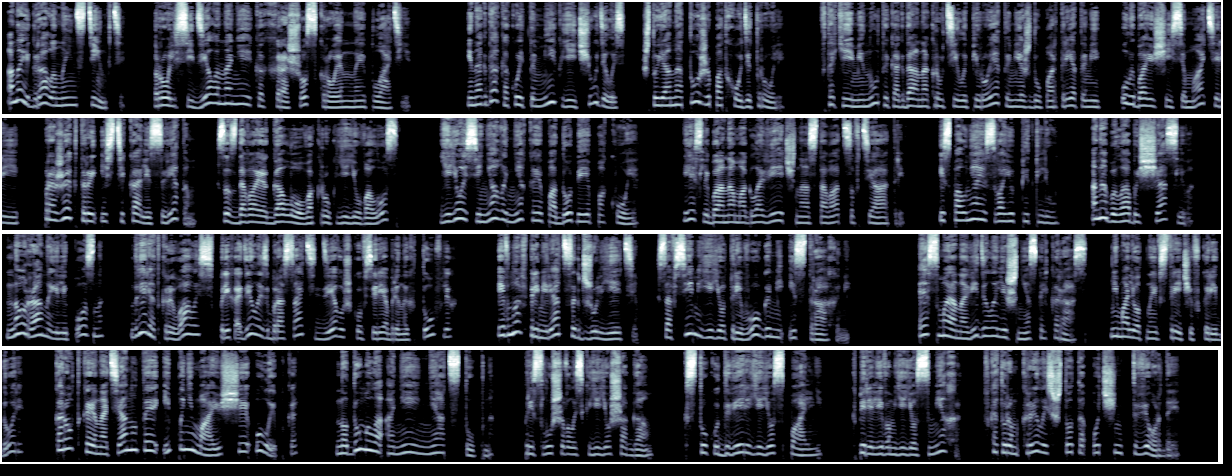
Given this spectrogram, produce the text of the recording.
Она играла на инстинкте. Роль сидела на ней, как хорошо скроенное платье. Иногда какой-то миг ей чудилось, что и она тоже подходит роли. В такие минуты, когда она крутила пируэты между портретами улыбающейся матери, прожекторы истекали светом, создавая гало вокруг ее волос, ее осеняло некое подобие покоя. Если бы она могла вечно оставаться в театре, исполняя свою петлю, она была бы счастлива. Но рано или поздно дверь открывалась, приходилось бросать девушку в серебряных туфлях и вновь примиряться к Джульетте со всеми ее тревогами и страхами. Эсме она видела лишь несколько раз. Мимолетные встречи в коридоре, короткая натянутая и понимающая улыбка. Но думала о ней неотступно, прислушивалась к ее шагам, к стуку двери ее спальни, к переливам ее смеха, в котором крылось что-то очень твердое.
